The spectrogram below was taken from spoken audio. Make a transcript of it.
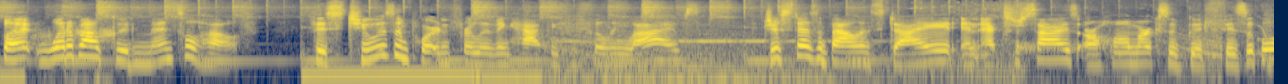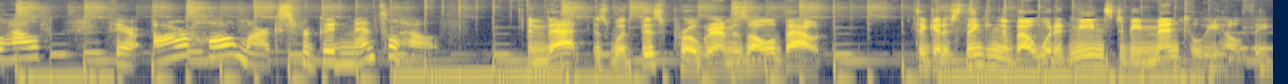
But what about good mental health? This too is important for living happy, fulfilling lives. Just as a balanced diet and exercise are hallmarks of good physical health, there are hallmarks for good mental health. And that is what this program is all about to get us thinking about what it means to be mentally healthy.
